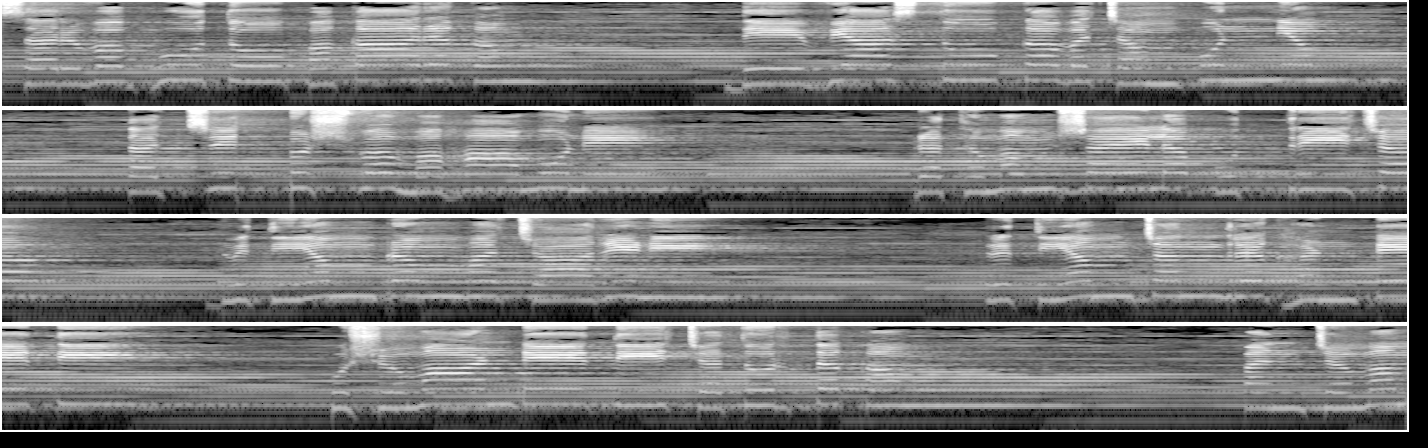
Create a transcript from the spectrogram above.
सर्वभूतोपकारकं। देव्यास्तु कवचं पुण्यं तच्चित्पुष्वमहामुने प्रथमं शैलपुत्री च द्वितीयं ब्रह्मचारिणी। तृतीयं चन्द्रघण्टेति कुसुमाण्डेति चतुर्थकम् पञ्चमं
